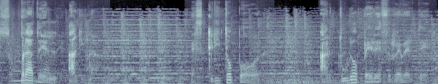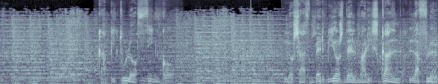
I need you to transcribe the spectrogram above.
Sombra del Águila. Por Arturo Pérez Reverte. Capítulo 5. Los adverbios del mariscal Lafleur.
